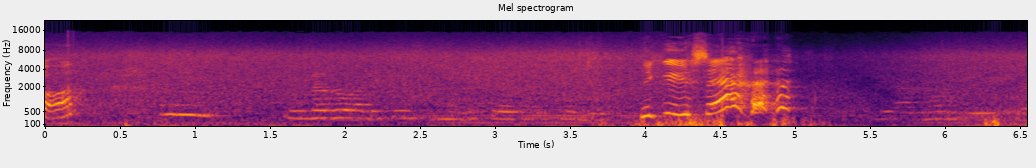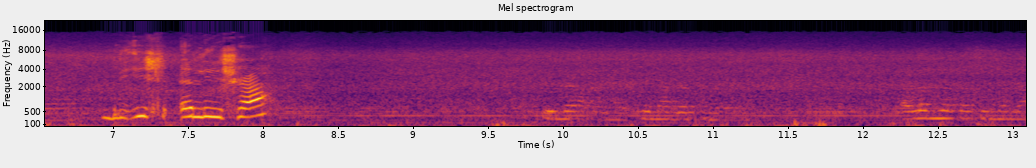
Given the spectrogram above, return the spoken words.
Yesterday. Totoo? Ni Kise? Is Alicia? Alam niya kasi nila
